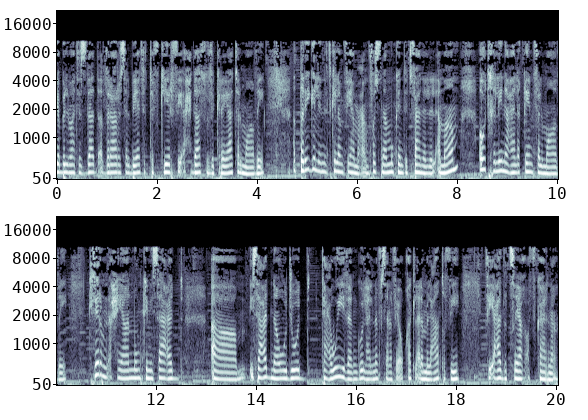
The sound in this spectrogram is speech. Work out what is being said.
قبل ما تزداد أضرار وسلبيات التفكير في أحداث وذكريات الماضي. الطريقة اللي نتكلم فيها مع أنفسنا ممكن تدفعنا للأمام أو تخلينا عالقين في الماضي. كثير من الأحيان ممكن يساعد يساعدنا وجود تعويذة نقولها لنفسنا في أوقات الألم العاطفي في إعادة صياغ أفكارنا.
